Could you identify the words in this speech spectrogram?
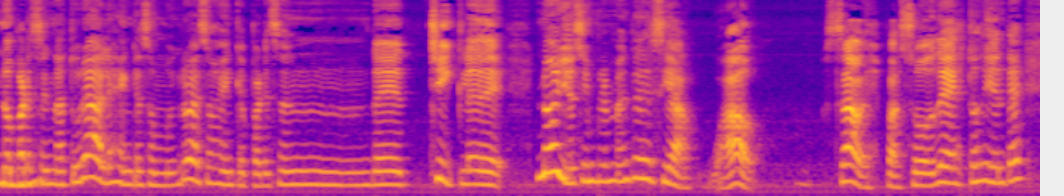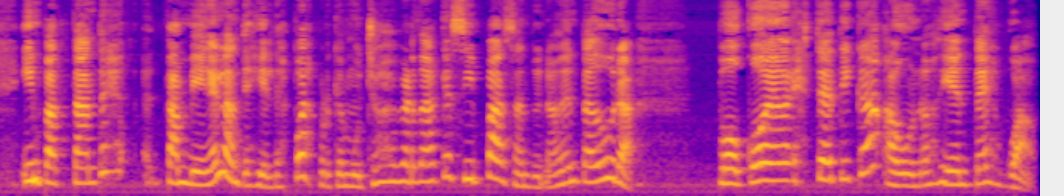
no parecen naturales, en que son muy gruesos, en que parecen de chicle, de... No, yo simplemente decía, wow, ¿sabes? Pasó de estos dientes impactantes también el antes y el después, porque muchos es verdad que sí pasan de una dentadura poco estética a unos dientes wow.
